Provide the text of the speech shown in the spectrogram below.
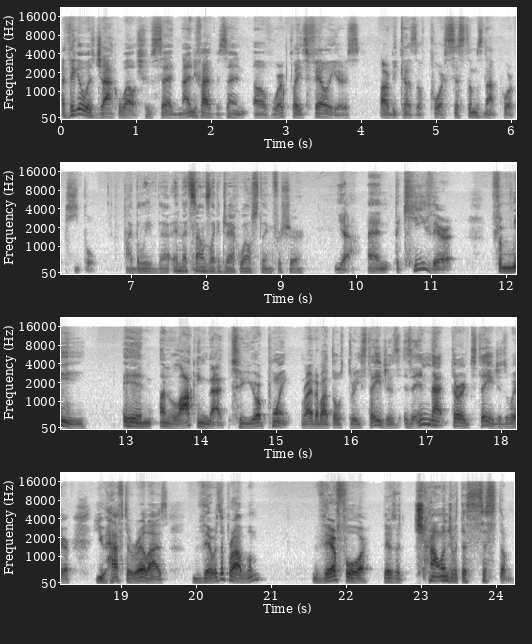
I think it was Jack Welch who said 95% of workplace failures are because of poor systems, not poor people. I believe that. And that sounds like a Jack Welch thing for sure. Yeah. And the key there for me in unlocking that to your point, right, about those three stages, is in that third stage is where you have to realize there was a problem. Therefore, there's a challenge with the system.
